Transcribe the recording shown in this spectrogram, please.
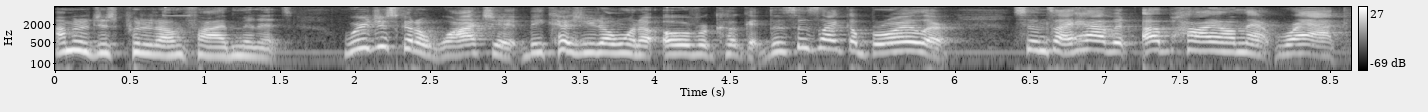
I'm going to just put it on five minutes. We're just going to watch it because you don't want to overcook it. This is like a broiler. Since I have it up high on that rack,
